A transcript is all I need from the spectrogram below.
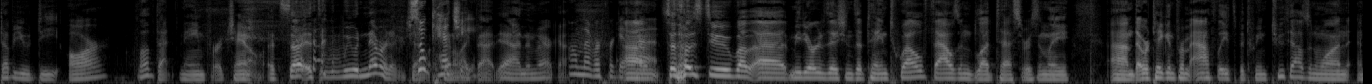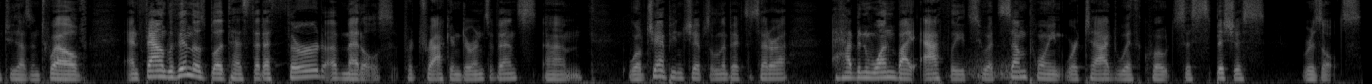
ARDWDR. Love that name for a channel. It's so it's, we would never have a channel, So channel catchy. like that. Yeah, in America. I'll never forget Um, that. So those two uh, media organizations obtained 12,000 blood tests recently um, that were taken from athletes between 2001 and 2012, and found within those blood tests that a third of medals for track endurance events, um, world championships, Olympics, etc., had been won by athletes who at some point were tagged with quote suspicious results.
